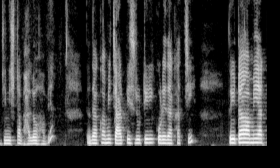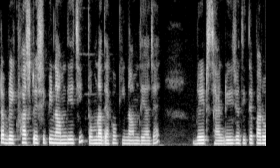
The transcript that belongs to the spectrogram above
জিনিসটা ভালো হবে। তো দেখো আমি চার পিস রুটি করে দেখাচ্ছি। তো এটা আমি একটা ব্রেকফাস্ট রেসিপি নাম দিয়েছি। তোমরা দেখো কি নাম দেয়া যায়। ব্রেড স্যান্ডউইচও দিতে পারো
